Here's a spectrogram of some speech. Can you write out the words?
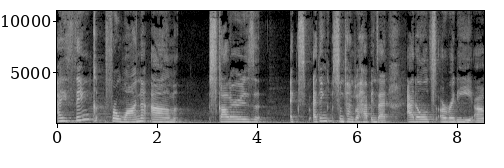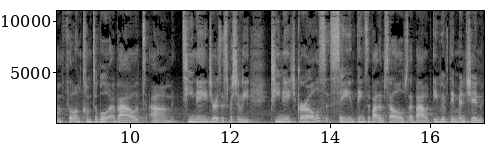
I think, for one, um, scholars I think sometimes what happens that adults already um, feel uncomfortable about um, teenagers, especially teenage girls, saying things about themselves. About even if they mention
